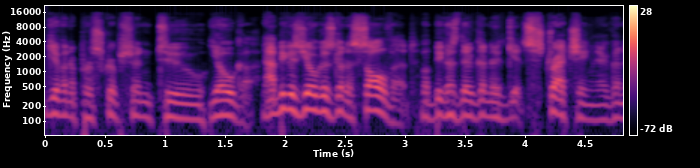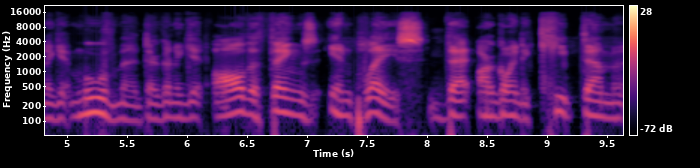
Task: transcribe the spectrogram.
given a prescription to yoga. Not because yoga is going to solve it, but because they're going to get stretching, they're going to get movement, they're going to get all the things in place that are going to keep them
